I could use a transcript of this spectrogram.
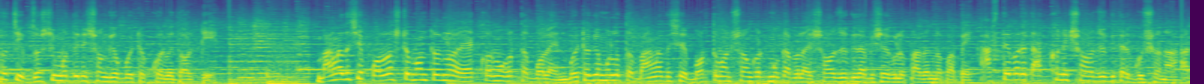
সচিব জসিমউদ্দিনের সঙ্গেও বৈঠক করবে দলটি। বাংলাদেশের পররাষ্ট্র মন্ত্রণালয়ের এক কর্মকর্তা বলেন, বৈঠকে মূলত বাংলাদেশের বর্তমান সংকট মোকাবেলায় সহযোগিতা বিষয়গুলো প্রাধান্য পাবে। আসতে পারে তাৎক্ষণিক সহযোগিতার ঘোষণা। আর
